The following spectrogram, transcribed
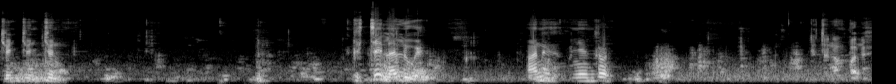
Cun cun cun kecil lalu eh? Mana punya drone dia tak nampak dah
